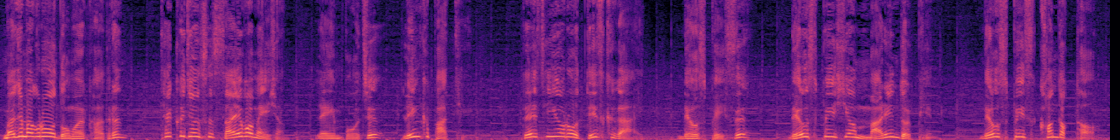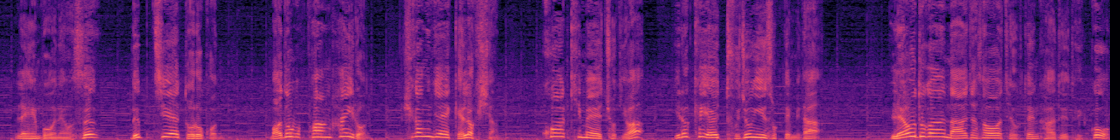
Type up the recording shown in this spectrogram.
마지막으로 노멀 카드는 테크전스 사이버메이션, 레인보즈, 링크 파티, 데스히어로 디스크 가이, 네오스페이스, 네오스페이시엄 마린 돌핀, 네오스페이스 컨덕터, 레인보우 네오스, 늪지의 도로곤, 마도버팡 하이론, 휘강제의 갤럭시언, 코아킴의 조기와 이렇게 12종이 수록됩니다. 레어도가 나아져서 제국된 카드도 있고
